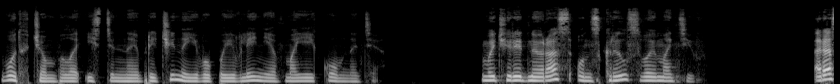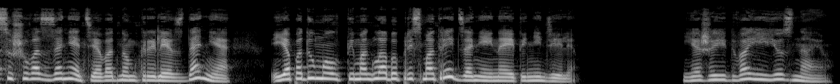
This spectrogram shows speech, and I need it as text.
Вот в чем была истинная причина его появления в моей комнате. В очередной раз он скрыл свой мотив. Раз уж у вас занятия в одном крыле здания, я подумал, ты могла бы присмотреть за ней на этой неделе. Я же едва ее знаю.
